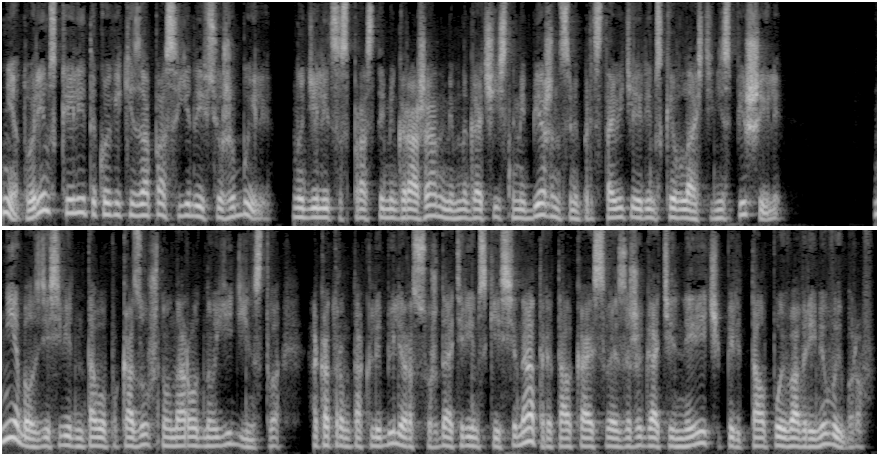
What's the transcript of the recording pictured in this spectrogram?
Нет, у римской элиты кое-какие запасы еды все же были, но делиться с простыми горожанами, многочисленными беженцами представители римской власти не спешили. Не было здесь видно того показушного народного единства, о котором так любили рассуждать римские сенаторы, толкая свои зажигательные речи перед толпой во время выборов.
